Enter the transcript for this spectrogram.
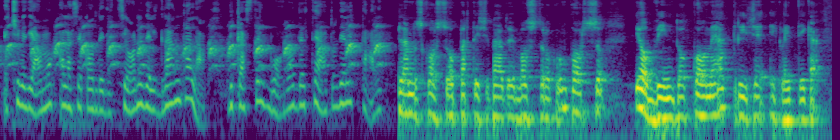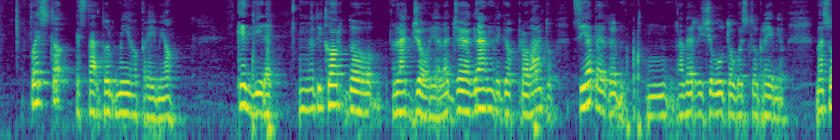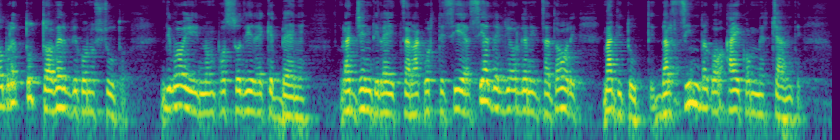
e ci vediamo alla seconda edizione del Gran Calà di Castelbuono del Teatro Dialettale. L'anno scorso ho partecipato al vostro concorso e ho vinto come attrice eclettica. Questo è stato il mio premio. Che dire, ricordo la gioia, la gioia grande che ho provato sia per mh, mm, aver ricevuto questo premio, ma soprattutto avervi conosciuto. Di voi non posso dire che bene, la gentilezza, la cortesia sia degli organizzatori, ma di tutti, dal sindaco ai commercianti.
